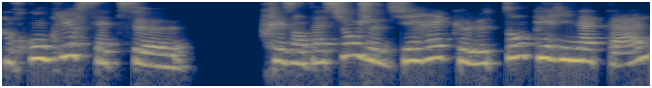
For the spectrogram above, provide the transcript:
Pour conclure cette euh, présentation, je dirais que le temps périnatal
